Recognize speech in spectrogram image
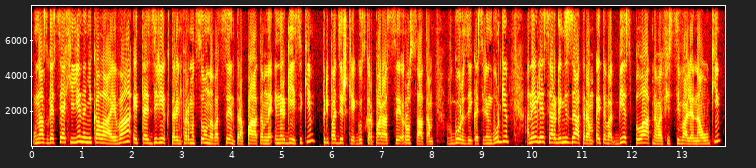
У нас в гостях Елена Николаева, это директор информационного центра по атомной энергетике при поддержке госкорпорации «Росатом» в городе Екатеринбурге. Она является организатором этого бесплатного фестиваля науки –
